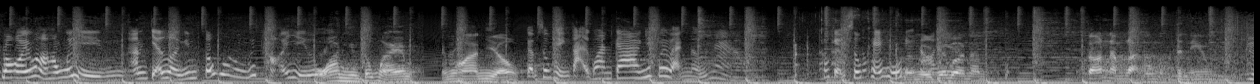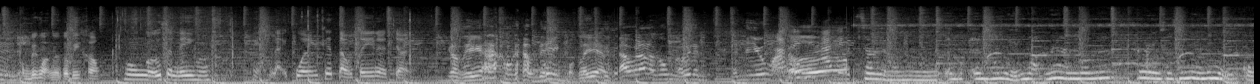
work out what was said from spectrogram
playboy quá không có gì. Anh trả lời nghiêm túc không biết hỏi gì luôn. Ủa anh nghiêm túc mà em. Em có hỏi anh gì không? Cảm xúc hiện tại của anh cao nhất với bạn nữ nào? Có cảm xúc khác muốn là người kế bên anh. Có năm loại ngôn ngữ tình yêu. Không biết mọi người có biết không? Ngôn ngữ tình yêu hả? Lại quên cái đầu tiên rồi trời. Đầu tiên á? Không đầu tiên vật lý em. Đâu đó là ngôn ngữ tình tình yêu mà. Sao vậy mọi người em em không hiểu lộc mấy anh luôn á? Cứ đi so sánh em với người cũ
